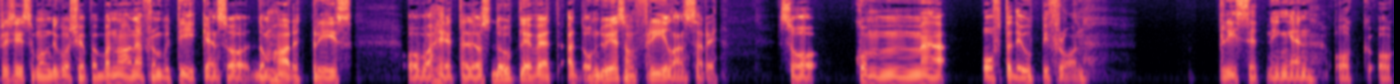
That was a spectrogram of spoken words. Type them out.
precis som om du går och köper bananer från butiken så de har ett pris och vad heter det, och då upplever jag att, att om du är som frilansare så kommer ofta det uppifrån prissättningen och, och,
